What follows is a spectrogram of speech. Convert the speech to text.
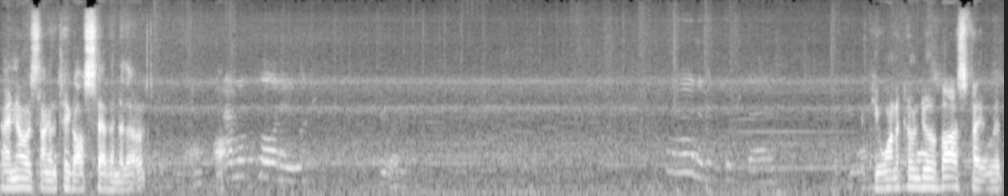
I know it's not going to take all seven of those. I'm recording. Let me put that. If you want to come do a boss fight with,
